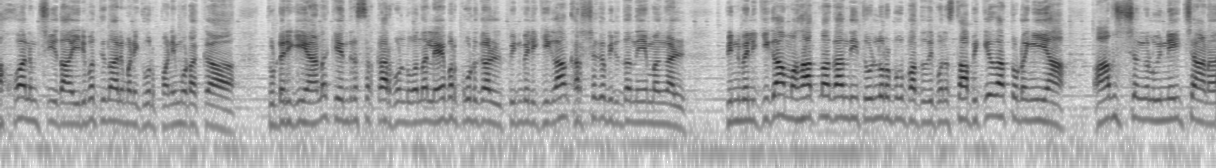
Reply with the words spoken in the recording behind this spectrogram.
ആഹ്വാനം ചെയ്ത ഇരുപത്തിനാല് മണിക്കൂർ പണിമുടക്ക് തുടരുകയാണ്. കേന്ദ്ര സർക്കാർ കൊണ്ടുവന്ന ലേബർ കോഡുകൾ പിൻവലിക്കുക കർഷക വിരുദ്ധ നിയമങ്ങൾ പിൻവലിക്കുക മഹാത്മാഗാന്ധി തൊഴിലുറപ്പ് പദ്ധതി പുനഃസ്ഥാപിക്കുക തുടങ്ങിയ ആവശ്യങ്ങൾ ഉന്നയിച്ചാണ്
